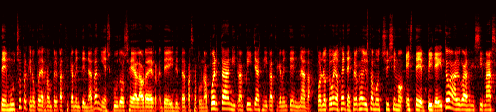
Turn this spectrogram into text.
de mucho porque no puedes romper prácticamente nada, ni escudos a la hora de, intentar pasar por una puerta, ni trampillas, ni prácticamente nada. Por lo que, bueno, gente, espero que os haya gustado muchísimo este videito, algo así más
